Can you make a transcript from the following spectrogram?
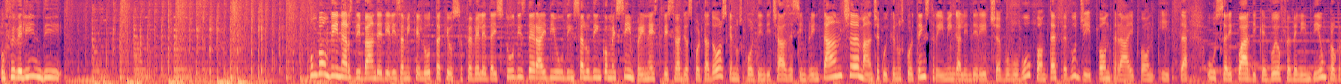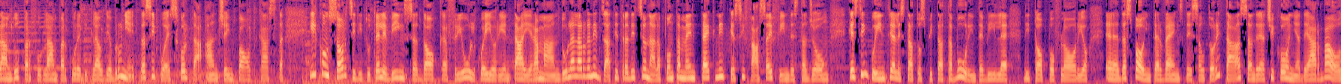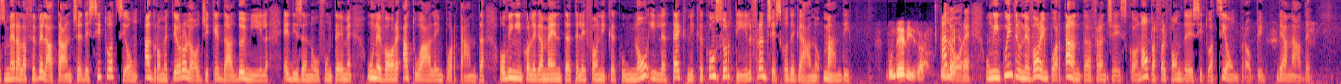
O fevelin di... Un buon winners di bande di Elisa Michelutta che us fevele dai studi de Rai di Udin. Saludin come sempre i nostri radioascoltatori che nos ascolta in diciase sempre in tanch, ma anche qui che nos ascolta in streaming all'indirizzo www.fvg.rai.it. Us ricordi che voi o fevelin di un programma dut par furlan parcure di Claudia Brugnetta si può ascoltare anche in podcast. Il consorzio di tutele Vins Doc Friul Quei Orientai e Ramandula l'ha organizzato il tradizionale appuntamento tecnico che si fa ai fin de stagione. Questi incontri è stato ospitata Bur in te ville di Toppo Florio. Eh, da spo intervens des autorità, Andrea Cicogna de Arba Osmer alla fevelata ance de situazioni agrometeorologiche dal 2019, un tema un evore attuale importante. Ovin in collegamento telefonico con noi il tecnico consortil Francesco De Gano. Mandi. Bunde Elisa. Allora, un incontro un evore importante, Francesco, no? per far fare delle situazioni proprio, de Anade.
